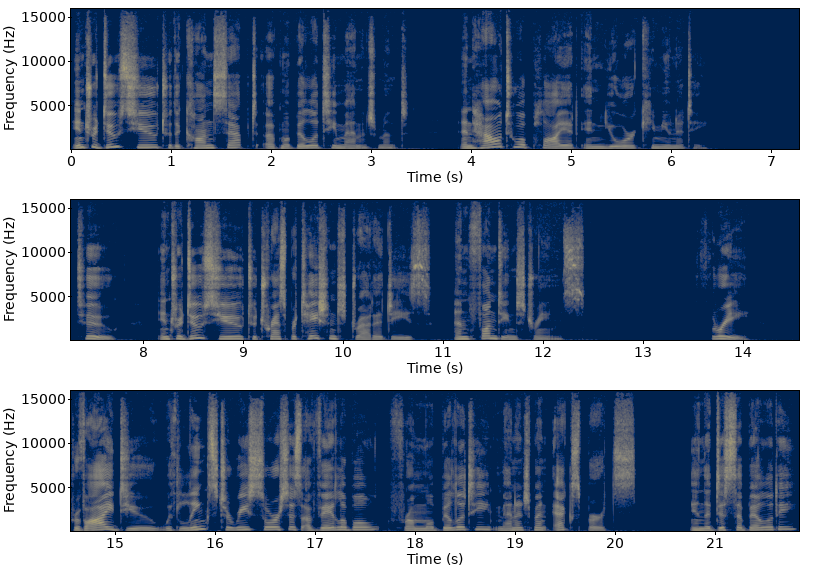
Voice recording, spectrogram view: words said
introduce you to the concept of mobility management and how to apply it in your community. 2. Introduce you to transportation strategies and funding streams. 3. Provide you with links to resources available from mobility management experts in the disability,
